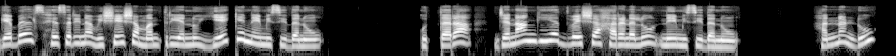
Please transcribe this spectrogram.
ಗೆಬೆಲ್ಸ್ ಹೆಸರಿನ ವಿಶೇಷ ಮಂತ್ರಿಯನ್ನು ಏಕೆ ನೇಮಿಸಿದನು? ಉತ್ತರ, ಜನಾಂಗೀಯ ದ್ವೇಷ ಹರಣಲು ನೇಮಿಸಿದನು. ಹನ್ನೊಂದು,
